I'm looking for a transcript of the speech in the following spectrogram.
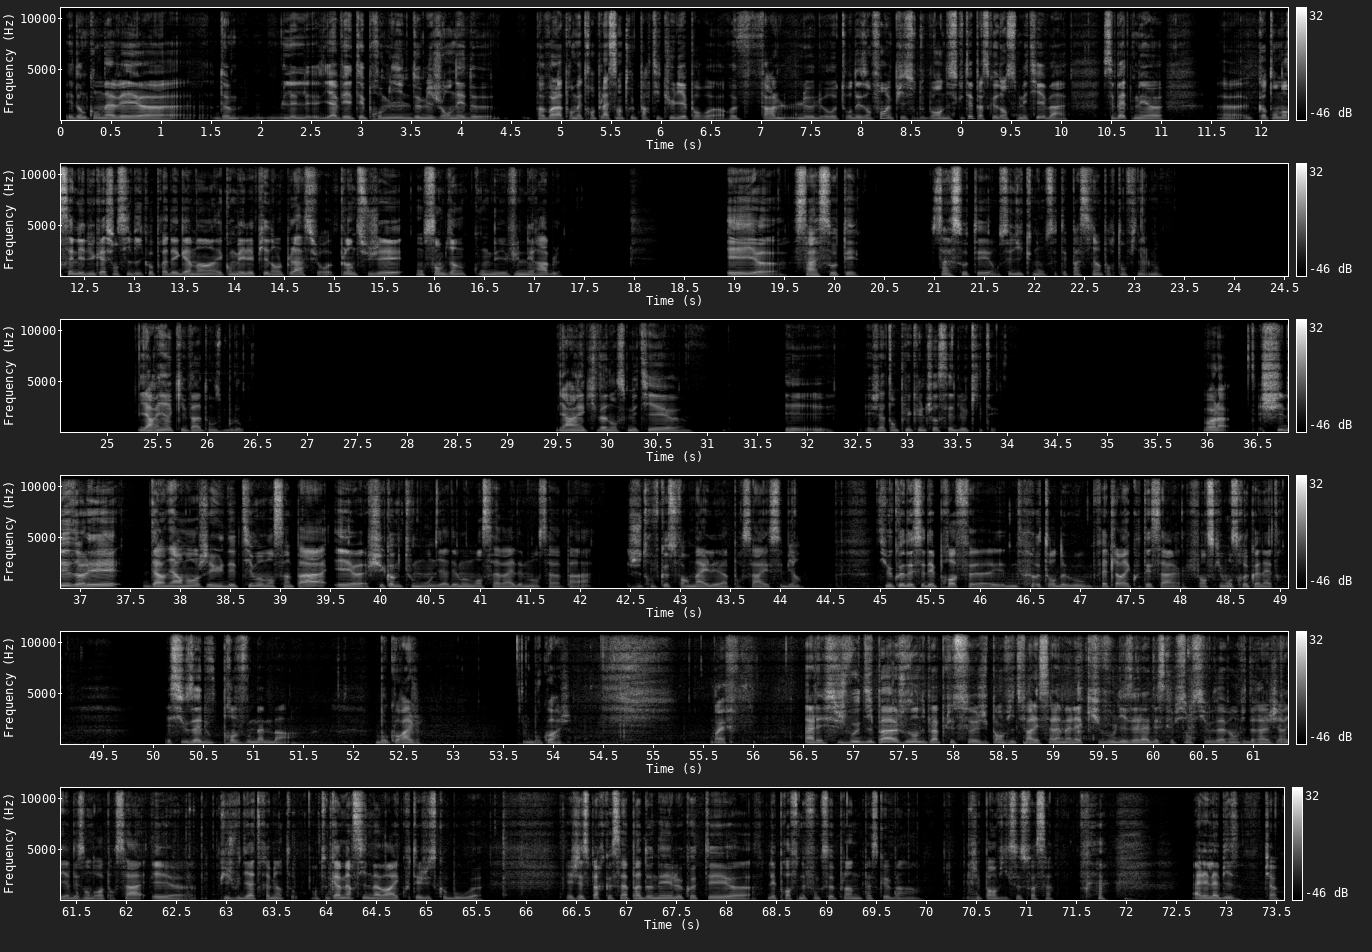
Et donc on avait, euh, il y avait été promis une demi-journée de, bah voilà, pour mettre en place un truc particulier pour euh, faire le, retour des enfants et puis surtout pour en discuter parce que dans ce métier, bah, c'est bête, mais euh, quand on enseigne l'éducation civique auprès des gamins et qu'on met les pieds dans le plat sur plein de sujets, on sent bien qu'on est vulnérable. Et ça a sauté, ça a sauté. On s'est dit que non, c'était pas si important finalement. Il y a rien qui va dans ce boulot. Il n'y a rien qui va dans ce métier. Euh, et, j'attends plus qu'une chose, c'est de le quitter. Voilà. Je suis désolé. Dernièrement, j'ai eu des petits moments sympas. Et euh, je suis comme tout le monde. Il y a des moments ça va et des moments ça va pas. Je trouve que ce format, il est là pour ça et c'est bien. Si vous connaissez des profs euh, autour de vous, faites-leur écouter ça. Je pense qu'ils vont se reconnaître. Et si vous êtes prof vous-même, bah, bon courage. Bon courage. Bref. Allez, je vous dis pas, je vous en dis pas plus, euh, j'ai pas envie de faire les salamalek. Vous lisez la description si vous avez envie de réagir, il y a des endroits pour ça. Et euh, puis je vous dis à très bientôt. En tout cas, merci de m'avoir écouté jusqu'au bout. Euh, Et j'espère que ça n'a pas donné le côté les profs ne font que se plaindre parce que ben j'ai pas envie que ce soit ça. Allez la bise, ciao.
